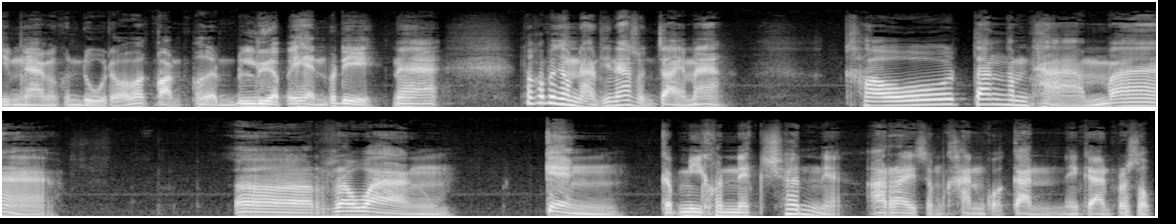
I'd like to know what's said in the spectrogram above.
ทีมงานเป็นคนดูแต่ว่าวันก่อนเพลินเหลือบไปเห็นพอดีนะฮะแล้วก็เป็นคำถามที่น่าสนใจมากเขาตั้งคำถามว่าเอ่อระหว่างเก่งกับมี connection เนี่ยอะไรสำคัญกว่ากันในการประสบ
